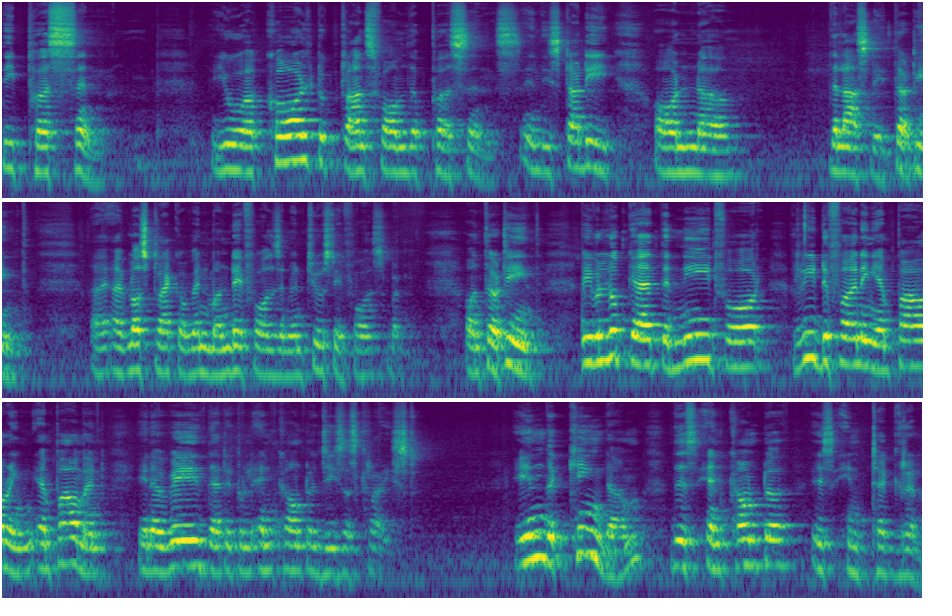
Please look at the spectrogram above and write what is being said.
the person. You are called to transform the persons. In the study on uh, the last day, 13th, I, have lost track of when Monday falls and when Tuesday falls, but on 13th, we will look at the need for redefining empowering empowerment in a way that it will encounter Jesus Christ. In the kingdom, this encounter is integral.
